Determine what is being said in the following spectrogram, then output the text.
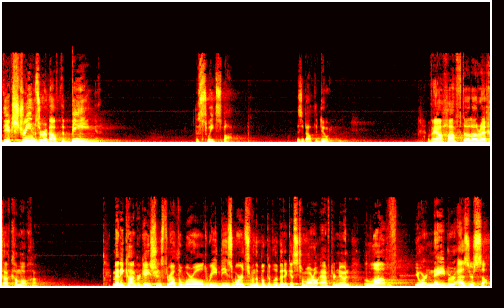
The extremes are about the being, the sweet spot is about the doing. Veahafta. Many congregations throughout the world read these words from the book of Leviticus tomorrow afternoon Love your neighbor as yourself.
